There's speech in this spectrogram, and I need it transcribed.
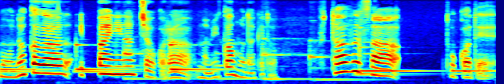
もうお腹がいっぱいになっちゃうからまあみかんもだけど二房とかで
